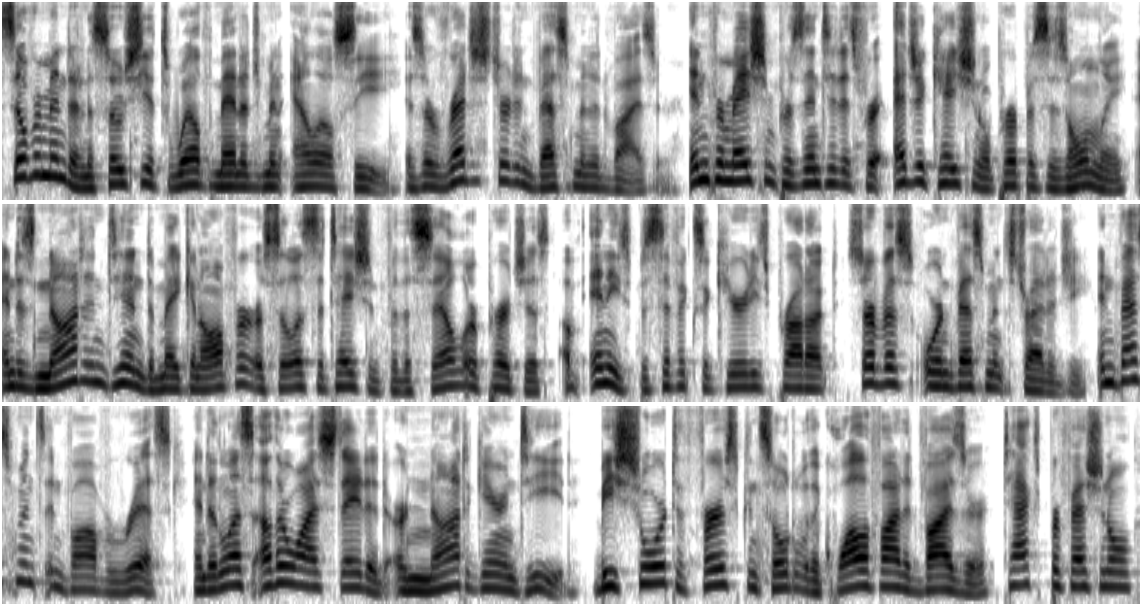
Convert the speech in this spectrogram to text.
Silverman and Associates Wealth Management LLC is a registered investment advisor. Information presented is for educational purposes only and does not intend to make an offer or solicitation for the sale or purchase of any specific securities product, service, or investment strategy. Investments involve risk and unless otherwise stated are not guaranteed. Be sure to first consult with a qualified advisor, tax professional,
